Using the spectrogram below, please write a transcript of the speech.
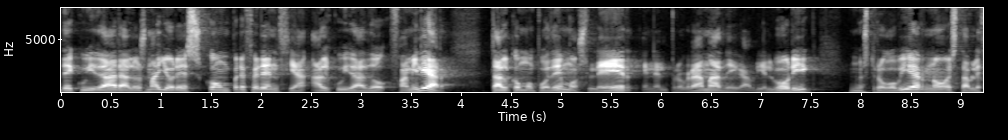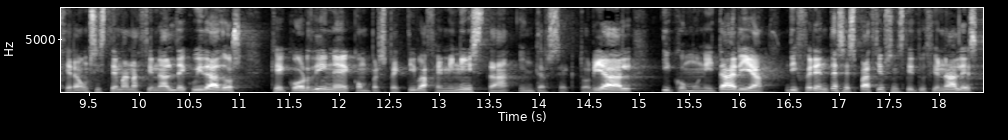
de cuidar a los mayores con preferencia al cuidado familiar. Tal como podemos leer en el programa de Gabriel Boric, nuestro gobierno establecerá un sistema nacional de cuidados que coordine con perspectiva feminista, intersectorial y comunitaria diferentes espacios institucionales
